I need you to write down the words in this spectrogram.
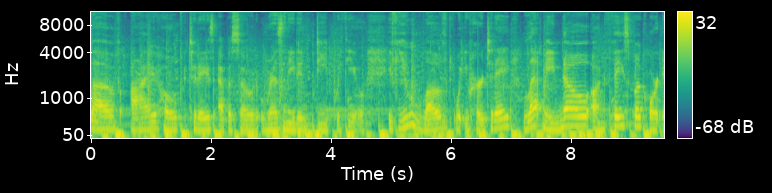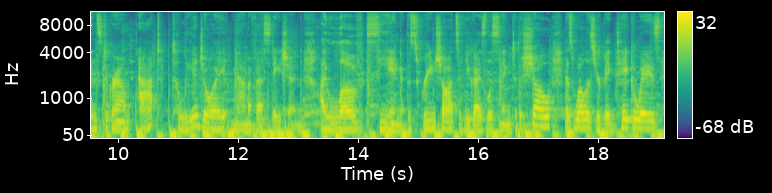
love. I hope today's episode resonated deep with you. If you loved what you heard today, let me know on Facebook or Instagram at Talia Joy Manifestation. I love seeing the screenshots of you guys listening to the show, as well as your big takeaways.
